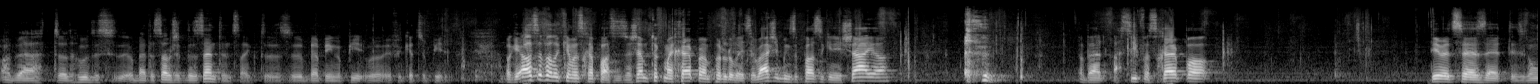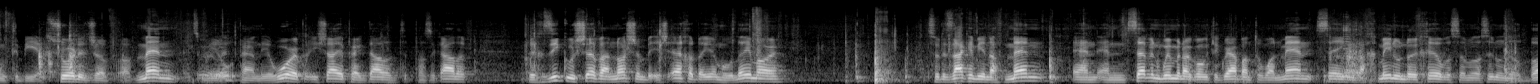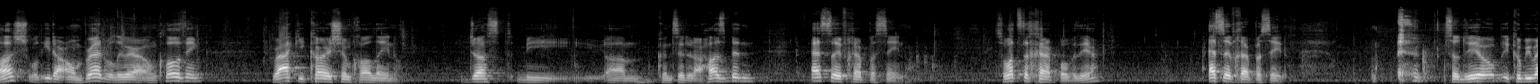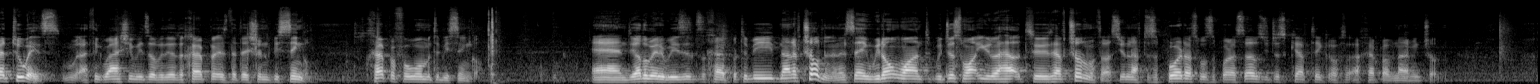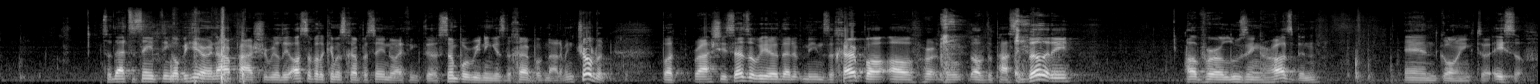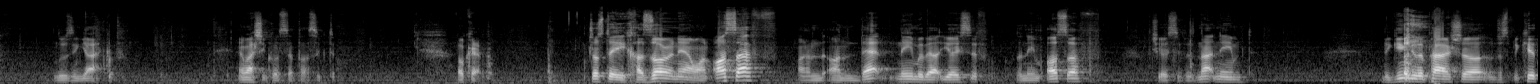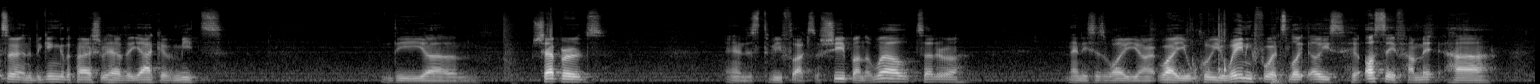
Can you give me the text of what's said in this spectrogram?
about uh, who this about the subject of the sentence, like this, about being repeated if it gets repeated. Okay, also for the kimas chapasis. Hashem took my cherpa and put it away. So Rashi brings a pasuk in Yeshaya about asifas cherpa. There it says that there's going to be a shortage of, of men. It's going to be apparently a war. Perek Dalet pasuk Aleph. V'chziku sheva noshim be'ish echad bayom hu. So there's not going to be enough men, and, and seven women are going to grab onto one man, saying, "Rachmenu noichel v'sam lasinu nilbash." We'll eat our own bread. We'll wear our own clothing. Raki karishim chaleinu. Just be um, considered our husband. Esev cherpaseinu. So what's the cherp over there? Esev cherpaseinu. So there, it could be read two ways. I think Rashi reads over there the cherpa is that they shouldn't be single. Cherpa for a woman to be single. And the other way to read it is the cherpa to be not have children. And it's saying we don't want, we just want you to have to have children with us. You don't have to support us. We'll support ourselves. You just have to take a cherpa of not having children. So that's the same thing over here in our parsha. Really. I think the simple reading is the cherpa of not having children. But Rashi says over here that it means the cherpa of her, the, of the possibility of her losing her husband and going to Esav, losing Yaakov. And Rashi quotes that pasuk too. Okay, just a chazar now on Asaf, on, on that name about Yosef, the name Asaf, which Yosef is not named. Beginning of the parasha, just bekitzer, in the beginning of the parasha we have that Yaakov meets the um, shepherds and there's three flocks of sheep on the well, etc. And he says, "Why are you? Why are you? Who are you waiting for?" It's like oh, Osef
